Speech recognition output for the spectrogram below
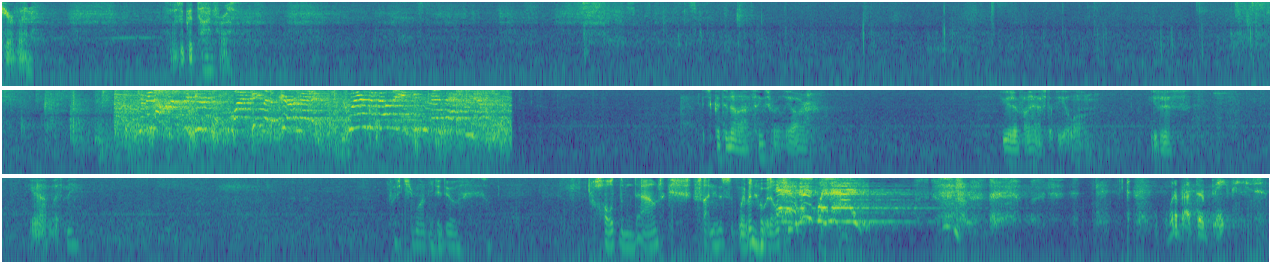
here. It was a good time for us. It's good to know how things really are. Even if I have to be alone. Even if you're not with me. What did you want me to do? Hold them down? Find innocent women who would only... What about their babies?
